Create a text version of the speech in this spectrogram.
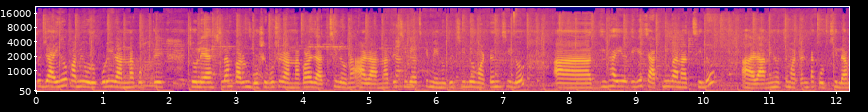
তো যাই হোক, আমি ওর ওপরেই রান্না করতে চলে আসলাম, কারণ বসে বসে রান্না করা যাচ্ছিল না। আর রান্নাতে ছিল আজকে মেনুতে ছিল মাটন ছিল দিভাই ওদিকে চাটনি বানাচ্ছিল, আর আমি হচ্ছে মাটনটা করছিলাম।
